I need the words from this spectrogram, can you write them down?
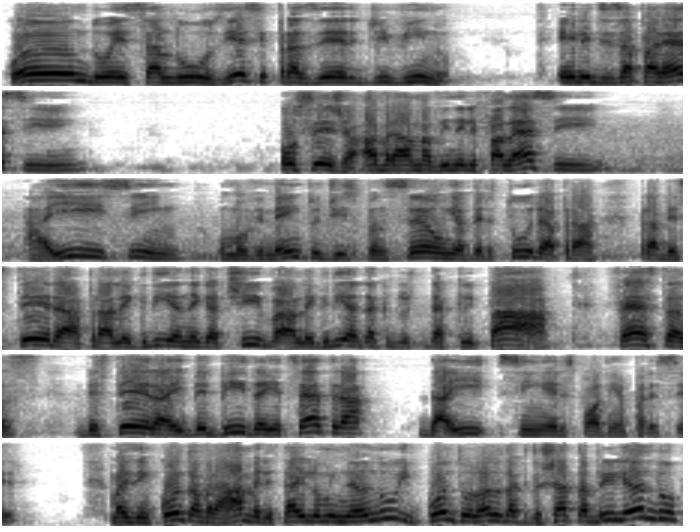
quando essa luz e esse prazer divino, ele desaparece, ou seja, Avraham Avinu ele falece, aí sim o movimento de expansão e abertura para besteira, para alegria negativa, alegria da, da clipá, festas, besteira e bebida e etc., daí sim eles podem aparecer. Mas enquanto Abraham ele está iluminando, enquanto o lado da Kedushá está brilhando,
